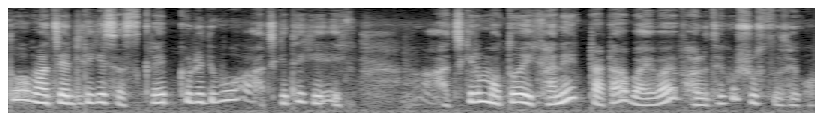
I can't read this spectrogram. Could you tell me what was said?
তো আমার চ্যানেলটিকে সাবস্ক্রাইব করে দেবো। আজকে থেকে আজকের মতো এখানে, টাটা, বাই বাই, ভালো থেকো, সুস্থ থেকো।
